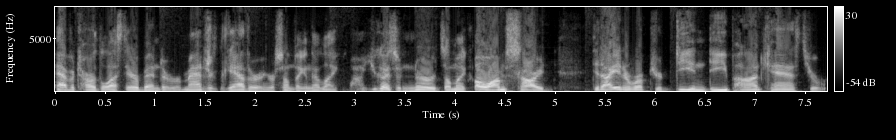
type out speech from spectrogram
Avatar: The Last Airbender or Magic: The Gathering or something, and they're like, "Wow, you guys are nerds." I'm like, "Oh, I'm sorry." Did I interrupt your D and D podcast, your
